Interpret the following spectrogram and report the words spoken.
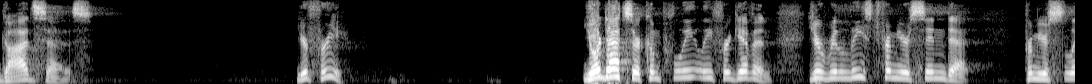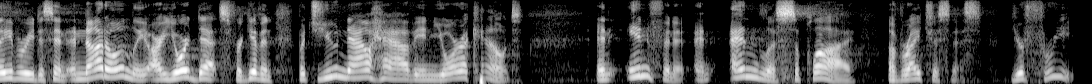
God says, You're free. Your debts are completely forgiven. You're released from your sin debt, from your slavery to sin. And not only are your debts forgiven, but you now have in your account an infinite and endless supply of righteousness. You're free.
